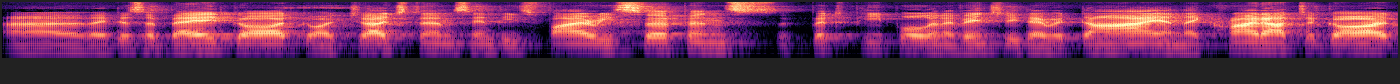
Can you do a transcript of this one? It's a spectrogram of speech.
uh, they disobeyed God. God judged them, sent these fiery serpents that bit people, and eventually they would die. And they cried out to God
